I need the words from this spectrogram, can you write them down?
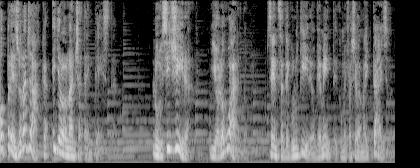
Ho preso la giacca e gliel'ho lanciata in testa. Lui si gira, io lo guardo, senza deglutire ovviamente, come faceva Mike Tyson.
